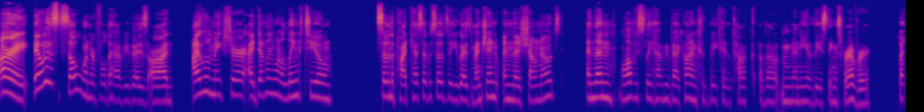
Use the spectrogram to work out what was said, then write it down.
All right. It was so wonderful to have you guys on. I will make sure, I definitely want to link to some of the podcast episodes that you guys mentioned in the show notes. And then we'll obviously have you back on because we could talk about many of these things forever. But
